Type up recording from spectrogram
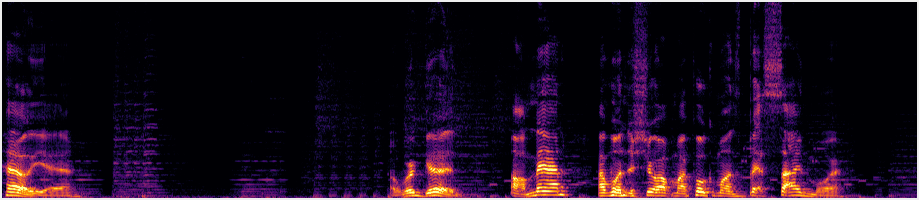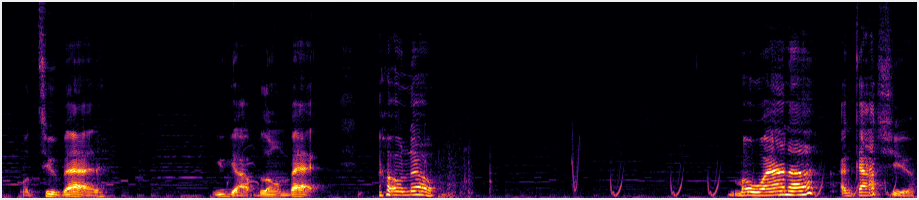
Hell yeah. Oh, we're good. Oh man, I wanted to show off my Pokemon's best side more. Well, too bad. You got blown back. Oh no. Moana, I got you.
